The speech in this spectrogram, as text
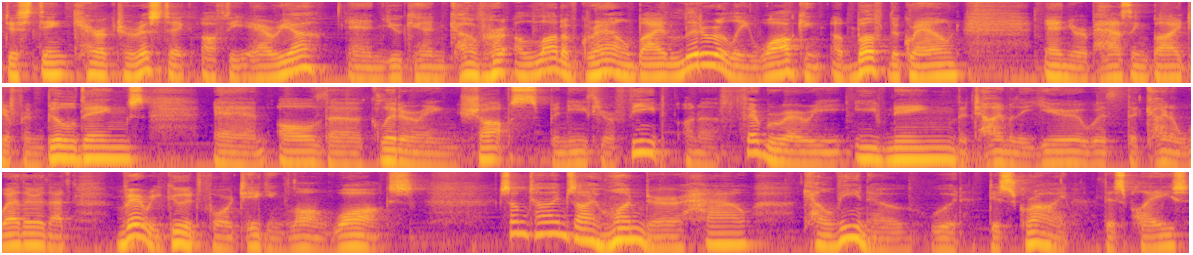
distinct characteristic of the area, and you can cover a lot of ground by literally walking above the ground, and you're passing by different buildings and all the glittering shops beneath your feet on a February evening, the time of the year with the kind of weather that's very good for taking long walks. Sometimes I wonder how Calvino would describe this place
